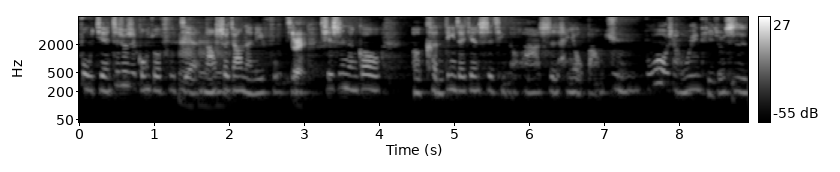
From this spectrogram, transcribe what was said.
复健，这就是工作附件，然后社嗯交能力附件对，其实能够呃肯定这件事情的话，是很有帮助。嗯，不过我想问一题，就是，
